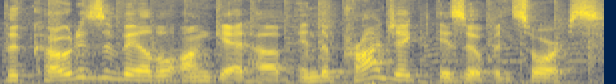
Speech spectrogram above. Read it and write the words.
The code is available on GitHub and the project is open source.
